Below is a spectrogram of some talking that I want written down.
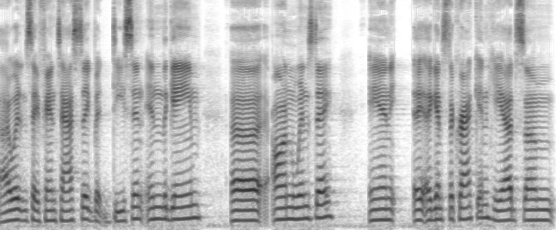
I wouldn't say fantastic, but decent in the game uh, on Wednesday. And against the Kraken, he had some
